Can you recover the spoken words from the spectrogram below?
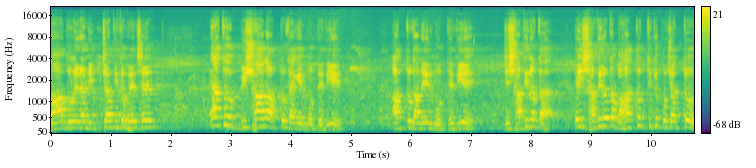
মা বোনেরা নির্যাতিত হয়েছেন এত বিশাল আত্মত্যাগের মধ্যে দিয়ে, আত্মদানের মধ্যে দিয়ে যে স্বাধীনতা, এই স্বাধীনতা বাহাত্তর থেকে পঁচাত্তর,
